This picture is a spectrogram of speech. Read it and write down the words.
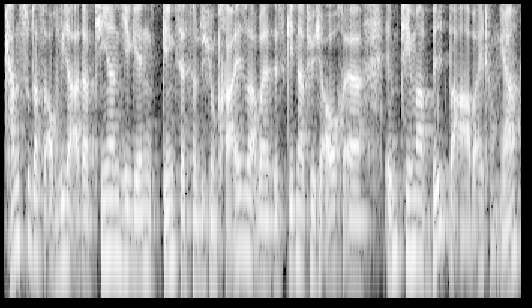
kannst du das auch wieder adaptieren. Hier ging es jetzt natürlich um Preise, aber es geht natürlich auch äh, im Thema Bildbearbeitung. Ja?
